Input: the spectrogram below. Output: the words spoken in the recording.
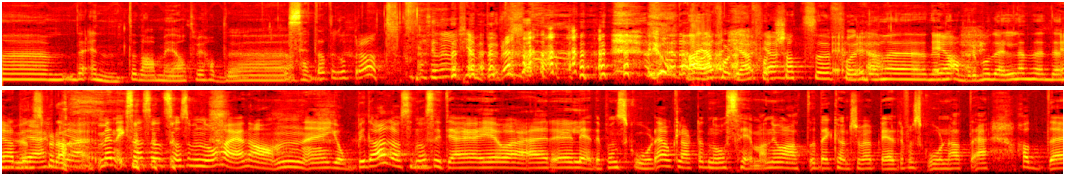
eh, det endte da med at vi hadde Du har sett at det går bra? Det går kjempebra. jo, Nei, jeg for, jeg er, fortsatt eh, for ja. den, den ja. andre modellen enn den ja, du ønsker, da. Men sant, sånn, sånn som nå har jeg en annen jobb i dag. altså Nå sitter jeg og er leder på en skole, og klart at nå ser man jo at det kanskje var bedre for skolen at jeg hadde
